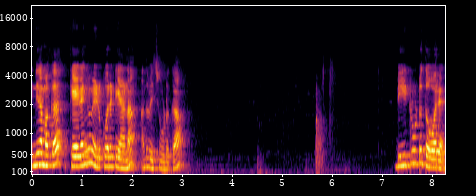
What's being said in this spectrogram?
ഇനി നമുക്ക് കിഴങ്ങ് മെഴുക്കുരട്ടിയാണ് അത് വെച്ച് കൊടുക്കാം. ബീട്രൂട്ട് തോരൻ.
